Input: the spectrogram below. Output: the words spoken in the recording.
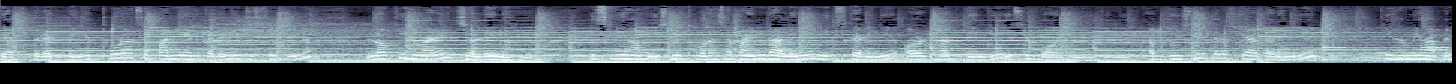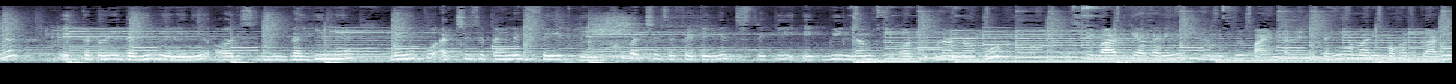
गैस पर रख देंगे। थोड़ा सा पानी ऐड करेंगे जिससे कि ना लौकी हमारे जले नहीं। इसलिए हम इसमें थोड़ा सा पानी डालेंगे मिक्स करेंगे और ढक देंगे इसे बॉयल होने के लिए। अब दूसरी तरफ़ क्या करेंगे कि हम यहाँ पे ना एक कटोरी दही ले लेंगे और इस दही में दही को अच्छे से पहले फेंट देंगे। खूब अच्छे से फेंटेंगे जिससे कि एक भी लम्ब और टुकड़ा ना हो। उसके बाद क्या करेंगे कि हम इसमें पानी डालेंगे। दही हमारी बहुत गाढ़ी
